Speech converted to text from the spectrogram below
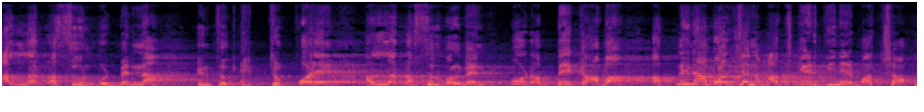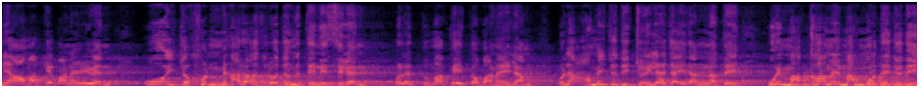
আল্লাহর রাসুল উঠবেন না। কিন্তু একটু পরে আল্লাহ রাসুল বলবেন, ও রব্বে কাবা, আপনি না বলছেন আজকের দিনের বাচ্চা আপনি আমাকে বানাইবেন? ওই যখন মেহারাজ রজনীতে নিছিলেন, বলে, তোমাকেই তো বানাইলাম। বলে, আমি যদি চইলা যাই জান্নাতে, ওই মাকামে মাহমুদে যদি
